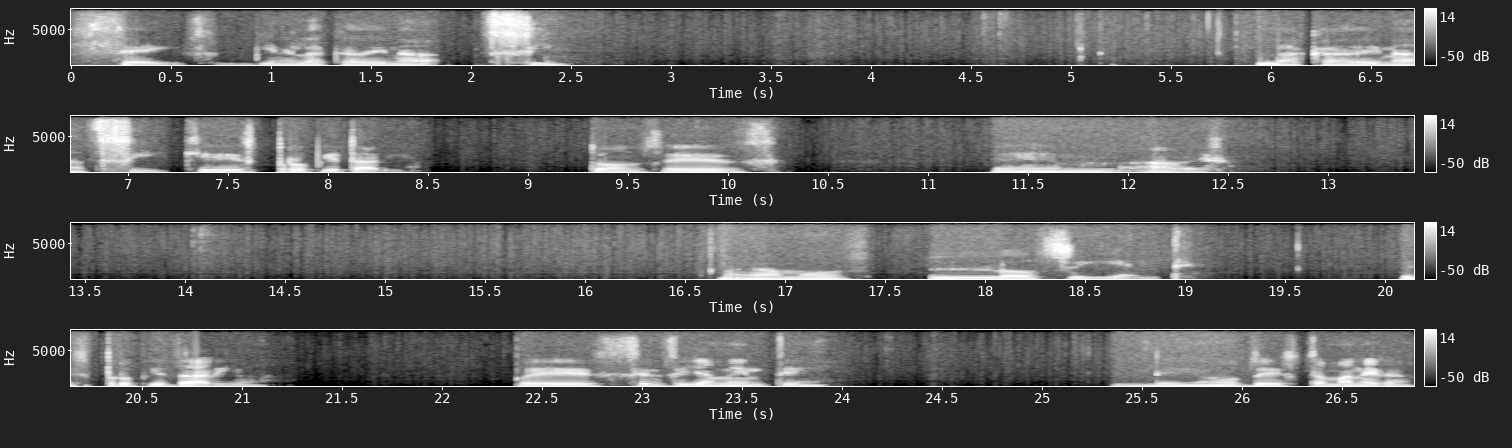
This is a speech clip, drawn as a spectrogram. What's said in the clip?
6. Viene la cadena sí. La cadena sí, que es propietario. Entonces, em, a ver. Hagamos lo siguiente. Es propietario, pues sencillamente le de esta manera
